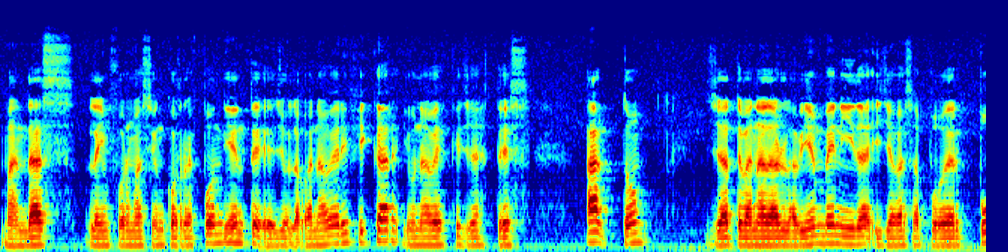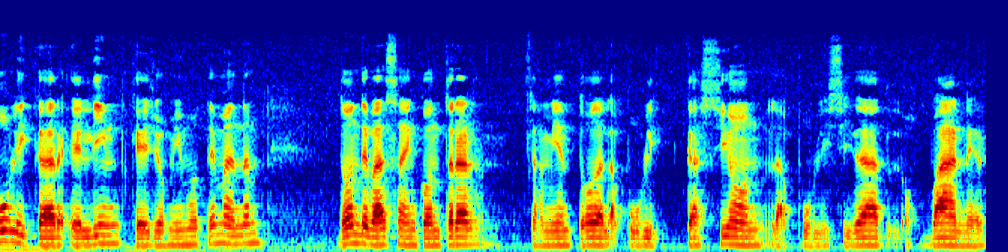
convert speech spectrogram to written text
mandas la información correspondiente, ellos la van a verificar y una vez que ya estés apto, ya te van a dar la bienvenida y ya vas a poder publicar el link que ellos mismos te mandan, donde vas a encontrar también toda la publicación, la publicidad, los banners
